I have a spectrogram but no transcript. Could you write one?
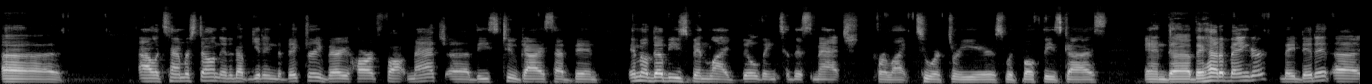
Uh, Alex Hammerstone ended up getting the victory. Very hard fought match. Uh, these two guys have been MLW's been like building to this match for like two or three years with both these guys, and uh, they had a banger. They did it. Uh,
